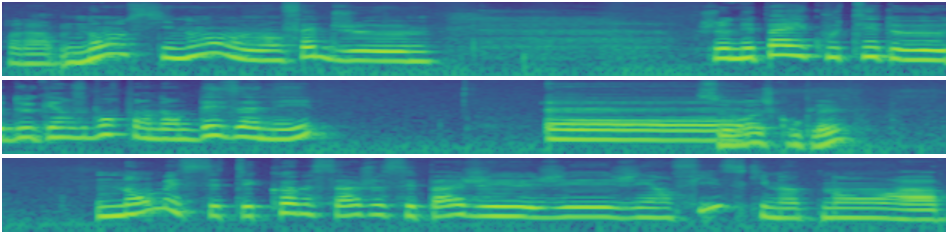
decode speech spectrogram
Voilà. Non, sinon, euh, en fait, je, je n'ai pas écouté de, de Gainsbourg pendant des années. Sevrage complet? Non, mais c'était comme ça, je sais pas. J'ai un fils qui maintenant a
